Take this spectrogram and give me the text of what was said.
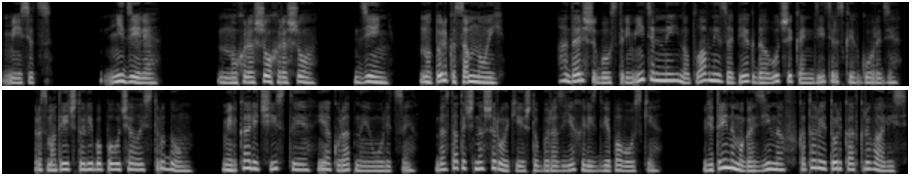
Месяц. Неделя. Ну хорошо, хорошо. День. Но только со мной. А дальше был стремительный, но плавный забег до лучшей кондитерской в городе. Рассмотреть что-либо получалось с трудом. Мелькали чистые и аккуратные улицы, достаточно широкие, чтобы разъехались две повозки. Витрины магазинов, которые только открывались,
